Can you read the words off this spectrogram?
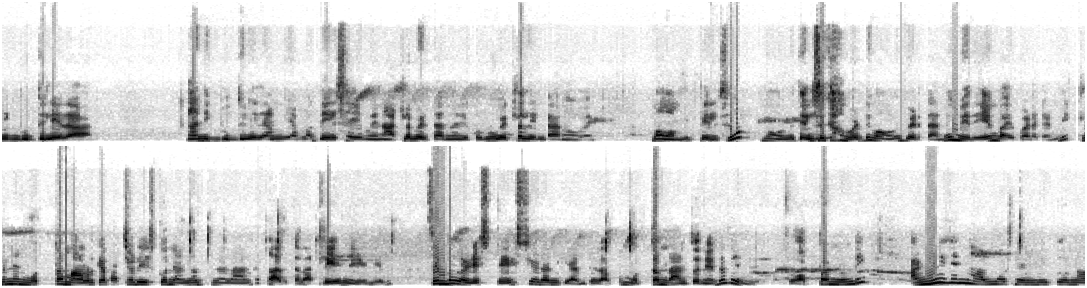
నీకు బుద్ధి లేదా? నీకు బుద్ధి లేదా? మీ అమ్మకి తెలుసా ఏమైనా అట్లా పెడతాను నీకు? నువ్వు ఎట్లా తింటాను అని. మా మమ్మీకి తెలుసు. మా మమ్మీ తెలుసు కాబట్టి మా మమ్మీ పెడతాను మీరు ఏం భయపడకండి. ఇట్లా నేను మొత్తం మామిడికాయ పచ్చడి వేసుకొని అన్నం తిన్నానా అంటే కాదు కదా అట్లా ఏం చేయలేదు. సింపుల్గా జస్ట్ టేస్ట్ చేయడానికి అంతే తప్ప మొత్తం దాంతోనేది తినలేదు. సో అప్పటి నుండి అన్ని తిన్నా ఆల్మోస్ట్ నేను మీకు నా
